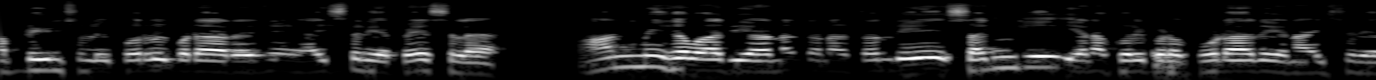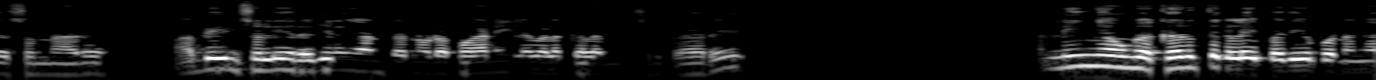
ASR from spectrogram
அப்படின்னு சொல்லி பொருள்பட ரஜினி ஐஸ்வர்யா பேசலை. ஆன்மீகவாதியான தனது தந்தையை சங்கி என குறிப்பிடக்கூடாது என ஐஸ்வர்யா சொன்னார் அப்படின்னு சொல்லி ரஜினிகாந்த் தன்னோட பாணியில் விளக்க ஆரம்பிச்சிருக்காரு நீங்கள் உங்கள் கருத்துக்களை பதிவு பண்ணுங்க.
